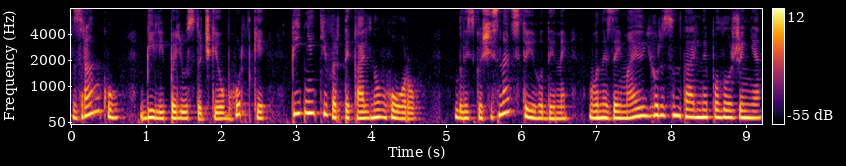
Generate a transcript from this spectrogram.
Зранку білі пелюсточки обгортки підняті вертикально вгору. Близько 16-ї години вони займають горизонтальне положення.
